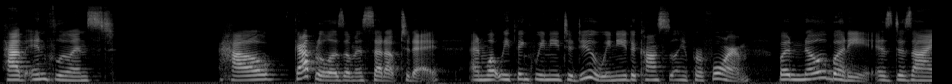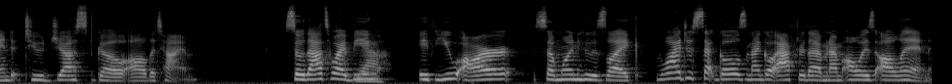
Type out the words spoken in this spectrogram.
have influenced how capitalism is set up today and what we think we need to do. We need to constantly perform, but nobody is designed to just go all the time. So that's why being, Yeah. if you are someone who's like, well, I just set goals and I go after them and I'm always all in.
